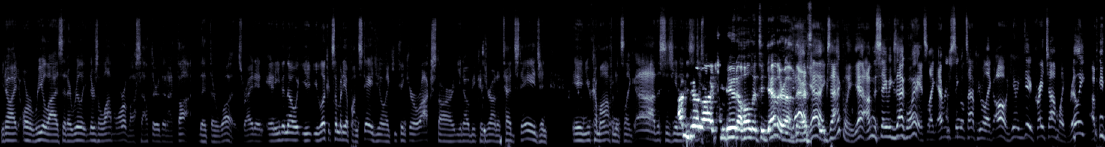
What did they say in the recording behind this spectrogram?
you know, I or realize that I really there's a lot more of us out there than I thought that there was, right? And and even though you, you look at somebody up on stage, you know, like you think you're a rock star, you know, because you're on a TED stage and and you come off and it's like, ah, this is you know, I'm this doing just, what I can do to hold it together up yeah, there. Yeah, exactly. Yeah, I'm the same exact way. It's like every single time people are like, oh, you know, you did a great job. I'm like, really? I mean,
